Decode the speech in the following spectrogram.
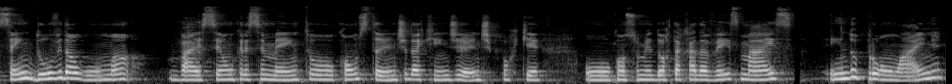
sem dúvida alguma, vai ser um crescimento constante daqui em diante, porque o consumidor está cada vez mais indo para o online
